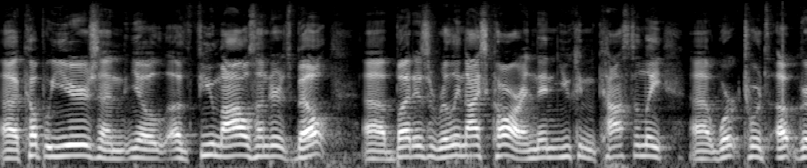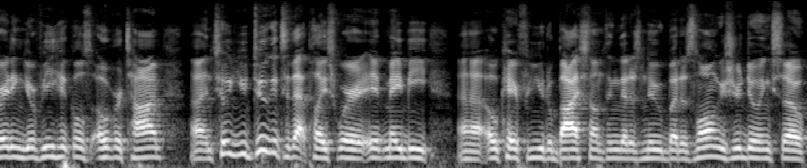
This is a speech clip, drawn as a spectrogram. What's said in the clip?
a couple years and you know a few miles under its belt. Uh, but is a really nice car, and then you can constantly uh, work towards upgrading your vehicles over time uh, until you do get to that place where it may be uh, okay for you to buy something that is new. But as long as you're doing so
